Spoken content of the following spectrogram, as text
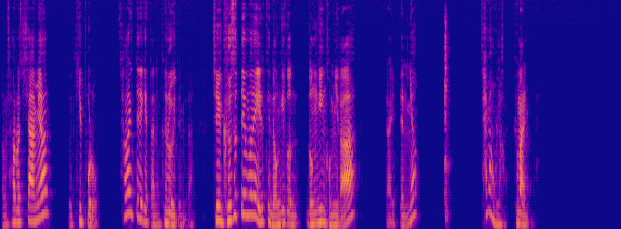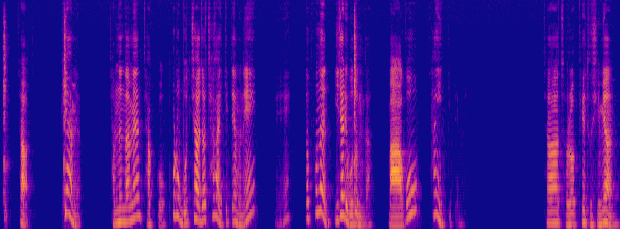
그럼 사로 취하면 그 기포로 상을 때리겠다는 그런 의도입니다. 지금 그 수 때문에 이렇게 넘기건, 넘긴 겁니다. 자, 이때는요. 차만 올라가면 그 말입니다. 자, 피하면 잡는다면 잡고 포로 못 취하죠. 차가 있기 때문에 네. 또 포는 이 자리 못 옵니다. 마하고 상이 있기 때문에. 자, 저렇게 두시면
